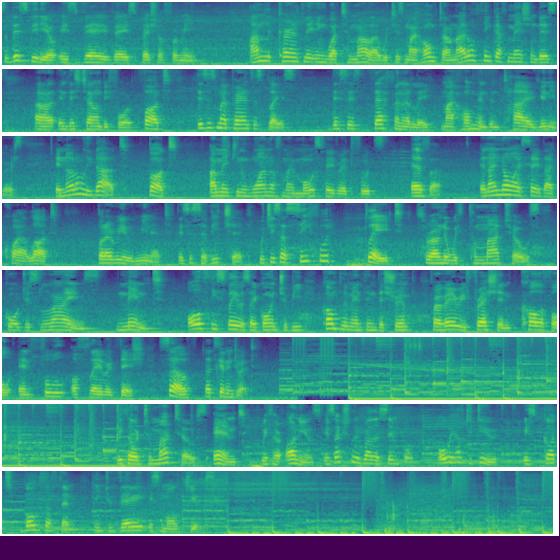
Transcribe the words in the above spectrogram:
So this video is very very special for me. I'm currently in Guatemala, which is my hometown. I don't think I've mentioned this uh, in this channel before, but this is my parents' place. This is definitely my home in the entire universe. And not only that, but I'm making one of my most favorite foods ever. And I know I say that quite a lot, but I really mean it. This is ceviche, which is a seafood plate surrounded with tomatoes, gorgeous limes, mint. All of these flavors are going to be complementing the shrimp for a very refreshing, colorful, and full of flavored dish. So, let's get into it. With our tomatoes and with our onions, it's actually rather simple. All we have to do is cut both of them into very small cubes.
